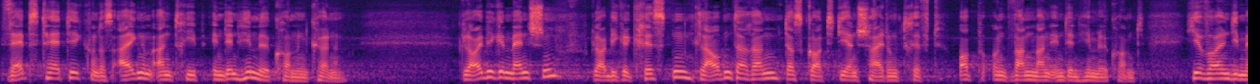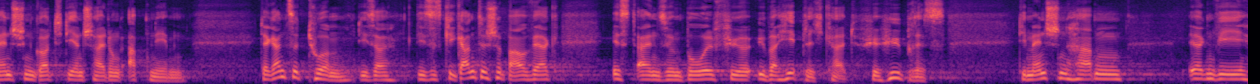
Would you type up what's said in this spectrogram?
selbsttätig und aus eigenem Antrieb in den Himmel kommen können. Gläubige Menschen, gläubige Christen glauben daran, dass Gott die Entscheidung trifft, ob und wann man in den Himmel kommt. Hier wollen die Menschen Gott die Entscheidung abnehmen. Der ganze Turm, dieser, dieses gigantische Bauwerk, ist ein Symbol für Überheblichkeit, für Hybris. Die Menschen haben irgendwie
